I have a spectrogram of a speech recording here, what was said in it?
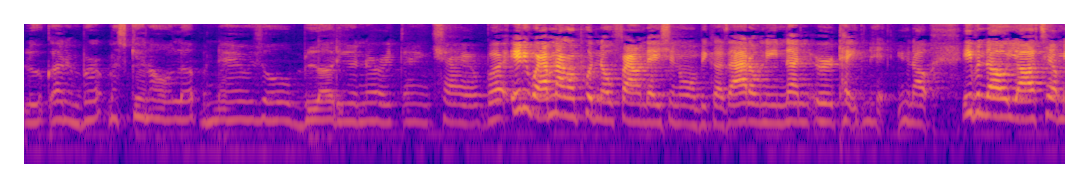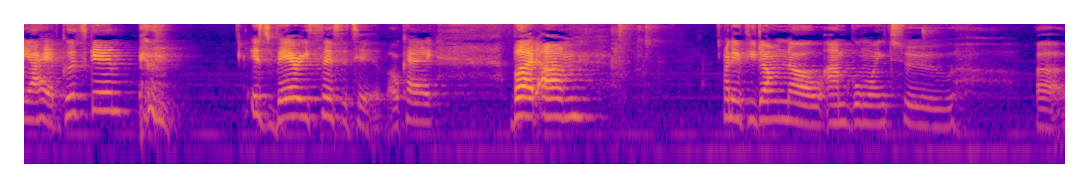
Look, I done burnt my skin all up and now it's all bloody and everything, child. But anyway, I'm not gonna put no foundation on because I don't need nothing irritating it, you know. Even though y'all tell me I have good skin. It's very sensitive, okay? But um and if you don't know, I'm going to uh,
